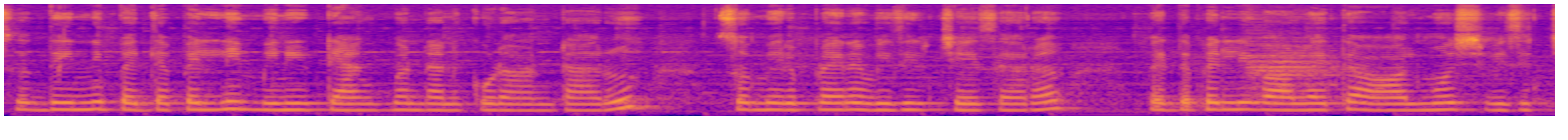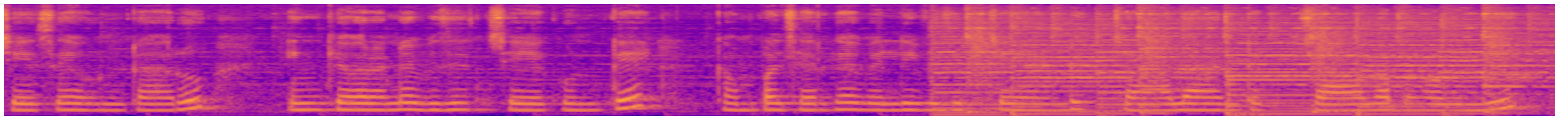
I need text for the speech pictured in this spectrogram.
సో దీన్ని పెద్దపల్లి మినీ ట్యాంక్ బండ్ అని కూడా అంటారు. సో మీరు ఎప్పుడైనా విజిట్ చేశారా? పెద్దపల్లి వాళ్ళైతే ఆల్మోస్ట్ విజిట్ చేసే ఉంటారు. ఇంకెవరైనా విజిట్ చేయకుంటే కంపల్సరిగా వెళ్ళి విజిట్ చేయండి. చాలా అంటే చాలా బాగుంది.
